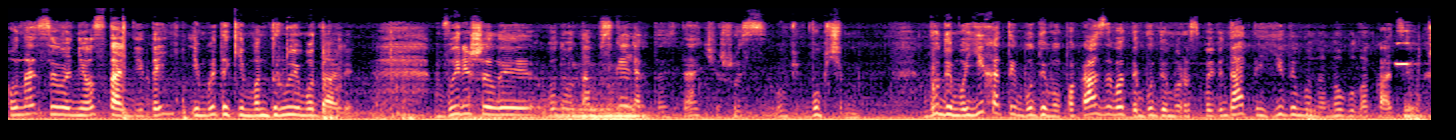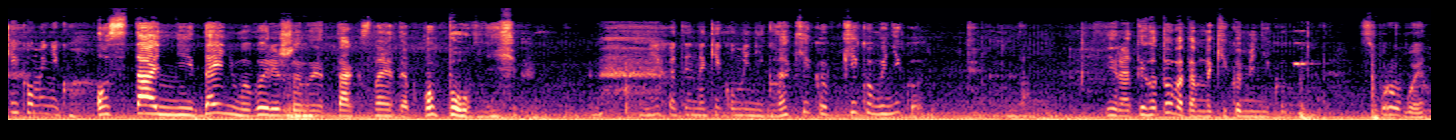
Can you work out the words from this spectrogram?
У нас сьогодні останній день, і ми таки мандруємо далі. Вирішили, воно там в скелях десь, да, чи щось. В В общем, будемо їхати, будемо показувати, будемо розповідати, їдемо на нову локацію. Кіко Меніко. Останній день ми вирішили, так, знаєте, по повній. Їхати на Кіко Меніко. На Кіко, Кіко Меніко. Іра, ти готова там на Кіко Меніко? Спробуємо.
